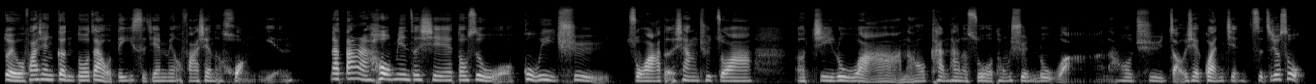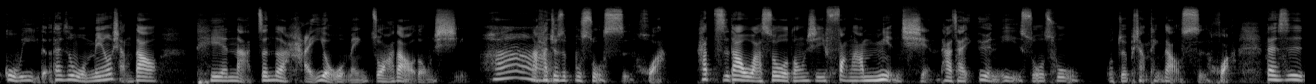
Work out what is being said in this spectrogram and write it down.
对我发现更多在我第一时间没有发现的谎言。那当然，后面这些都是我故意去抓的，像去抓呃记录啊，然后看他的所有通讯录啊，然后去找一些关键字，这就是我故意的。但是我没有想到，天哪，真的还有我没抓到的东西。哈，那他就是不说实话，他知道我把所有东西放他面前，他才愿意说出我最不想听到的实话。但是。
